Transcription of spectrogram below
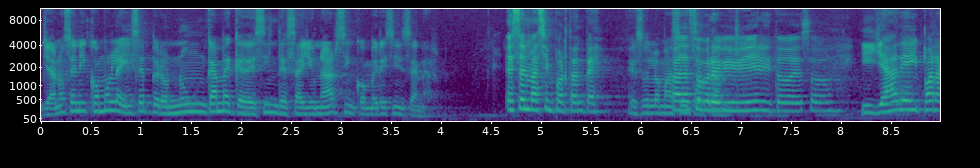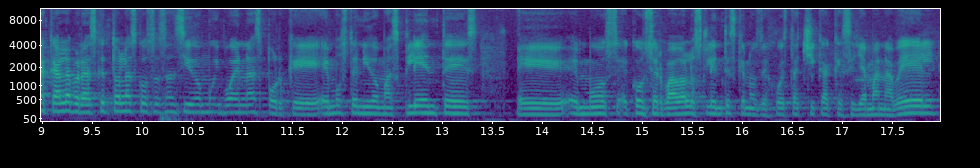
ya no sé ni cómo le hice, pero nunca me quedé sin desayunar, sin comer y sin cenar. Es el más importante. Eso es lo más para importante. Para sobrevivir y todo eso. Y ya de ahí para acá, la verdad es que todas las cosas han sido muy buenas porque hemos tenido más clientes, Eh, hemos conservado a los clientes que nos dejó esta chica que se llama Anabel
